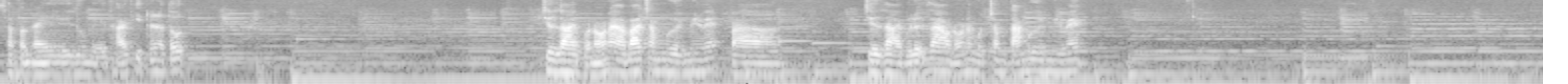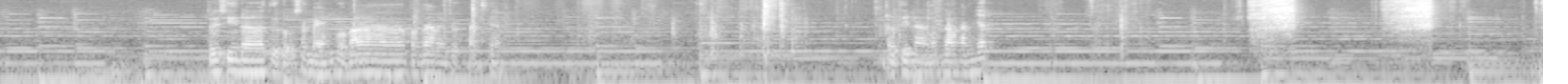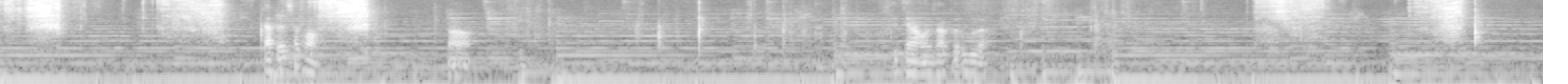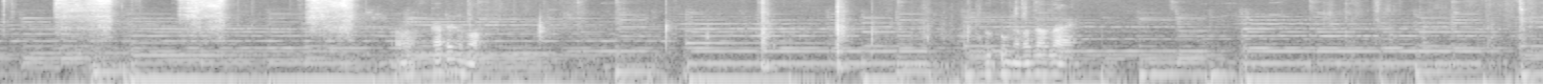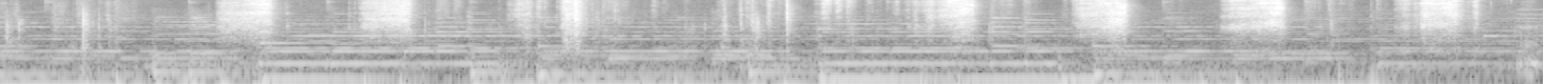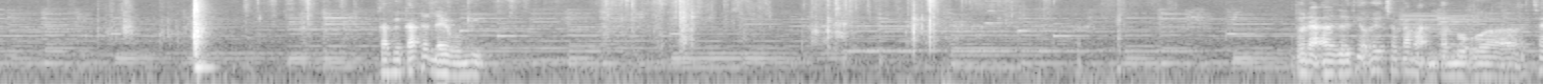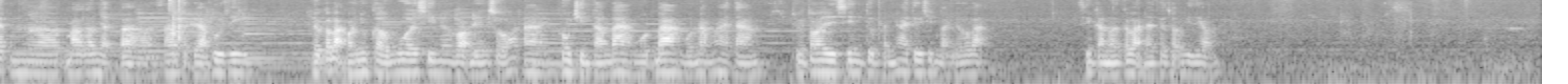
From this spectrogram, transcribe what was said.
Sản phẩm này dùng để thái thịt rất là tốt. Chiều dài của nó là 310 mm và chiều dài của lưỡi dao đó là 180 mm tôi xin ờ, thử độ sắc bén của ba con dao này cho các bạn xem. Đầu tiên là con dao ngắn nhất. Cắt rất sắc ngọt đó. Tiếp theo giá cỡ vừa. Đó, cắt rất là ngọt. Cuối cùng là con dao dài. Ta phải cắt rất đều và mịn tôi đã giới thiệu hết cho các bạn toàn bộ ờ, set bao ba dao Nhật và dao thật gà Fuji. Nếu các bạn có nhu cầu mua xin gọi đến số hotline 0983 13 1528 chúng tôi xin tư vấn 24 trên 7 cho các bạn. Xin cảm ơn các bạn đã theo dõi video.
